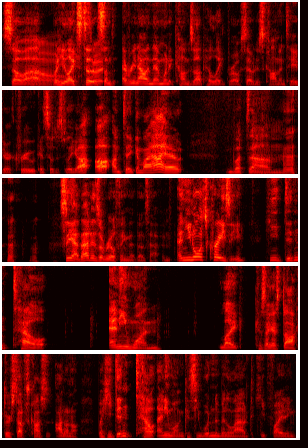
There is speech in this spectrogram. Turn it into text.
So, uh, but he Oh, likes to so it- some every now and then when it comes up, he'll like gross out his commentator crew because he'll just be like, "Ah, ah, I'm taking my eye out." But um, so yeah, that is a real thing that does happen. And you know what's crazy? He didn't tell anyone, like, because I guess doctor stuff's conscious. I don't know, but he didn't tell anyone because he wouldn't have been allowed to keep fighting.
